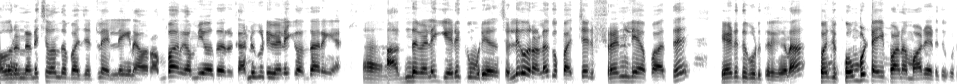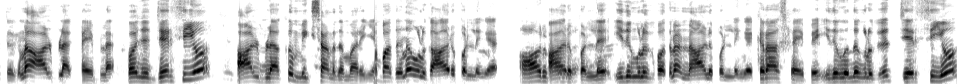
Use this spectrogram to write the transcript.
அவர் நினைச்சு வந்த பட்ஜெட்ல இல்லைங்கண்ணா. அவர் ரொம்ப கம்மியா வந்தாரு கண்ணுக்குட்டி வேலைக்கு வந்தாருங்க. அந்த விலைக்கு எடுக்க முடியாதுன்னு சொல்லி ஓரளவுக்கு பட்ஜெட் ஃப்ரெண்ட்லியா பார்த்து எடுத்து கொடுத்துருக்குண்ணா கொஞ்சம் கொம்பு டைப்பான மாடு எடுத்து கொடுத்துருக்குண்ணா ஆல் பிளாக் டைப்ல கொஞ்சம் ஜெர்சியும் ஆல் பிளாக்கும் மிக்ஸ் ஆனது மாதிரிங்க. பாத்தீங்கன்னா உங்களுக்கு ஆறு பல்லுங்க. ஆறு ஆறு பல்லு. இது உங்களுக்கு பார்த்தீங்கன்னா நாலு பல்லுங்க. கிராஸ் டைப் இது வந்து உங்களுக்கு ஜெர்சியும்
